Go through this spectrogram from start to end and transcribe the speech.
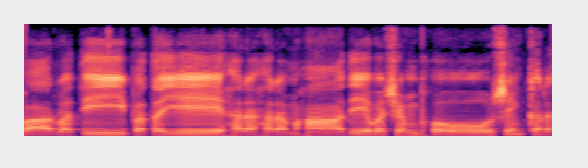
పార్వతీపతయే. హర హర మహాదేవ శంభో శంకర.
